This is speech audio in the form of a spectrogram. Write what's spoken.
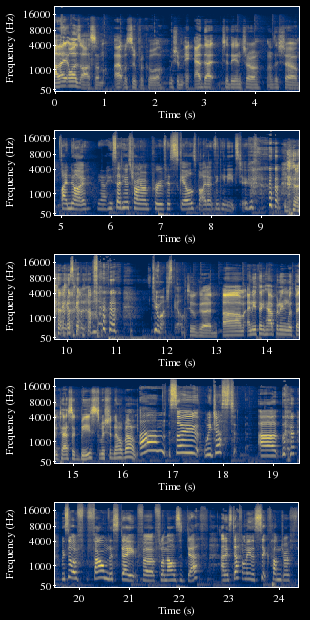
Oh, that was awesome. That was super cool. We should add that to the intro of the show. I know. Yeah, he said he was trying to improve his skills, but I don't think he needs to. I think that's good enough. It's Too much skill. Too good. Um, anything happening with Fantastic Beasts we should know about? Um, so we just uh we sort of found this date for Flamel's death, and it's definitely the 600th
